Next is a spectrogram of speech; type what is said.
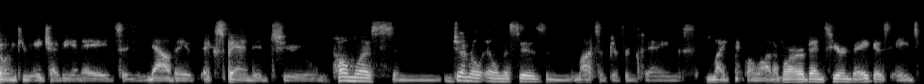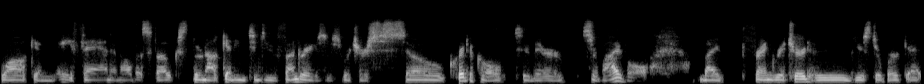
going through hiv and aids and now they've expanded to homeless and general illnesses and lots of different things. Like a lot of our events here in vegas aids walk and AFAN and all those folks they're not getting to do fundraisers which are so critical to their survival. My friend Richard, who used to work at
